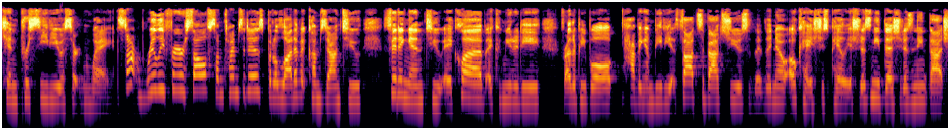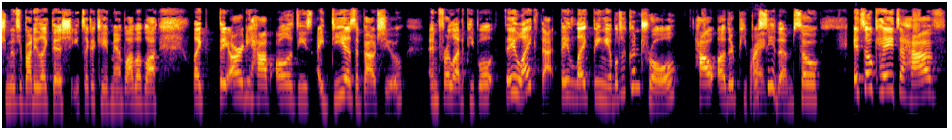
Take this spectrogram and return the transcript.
can perceive you a certain way. It's not really for yourself, sometimes it is, but a lot of it comes down to fitting into a club, a community, for other people having immediate thoughts about you so that they know, okay, she's paleo, she doesn't eat this, she doesn't eat that, she moves her body like this, she eats like a caveman, blah, blah, blah. Like they already have all of these ideas about you. And for a lot of people, they like that. They like being able to control how other people right. see them. So it's okay to have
